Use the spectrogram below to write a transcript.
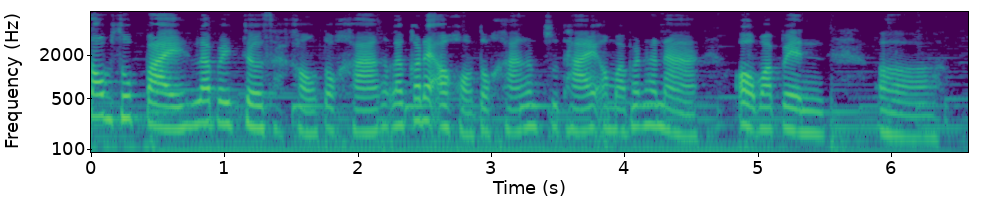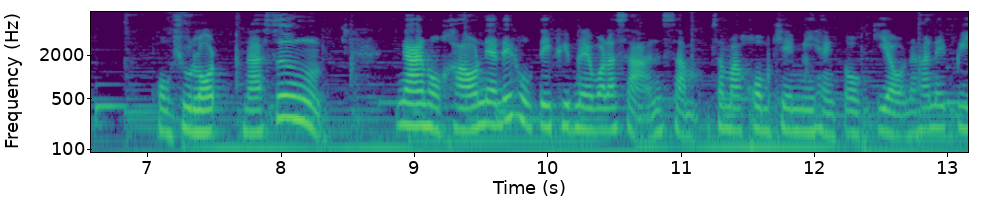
ต้มซุปไปแล้วไปเจอของตกค้าง แล้วก็ได้เอาของตกค้างสุดท้ายเอามาพัฒนาออกมาเป็นผงชูรสนะซึ่ง งานของเขาเนี่ยได้ถูกตีพิมพ์ในวารสารสสมาคมเคมีแห่งโตเกียวนะคะในปี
